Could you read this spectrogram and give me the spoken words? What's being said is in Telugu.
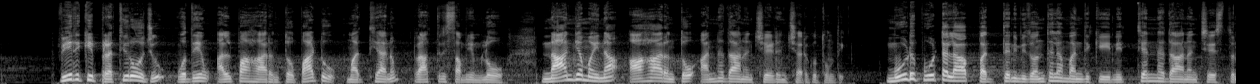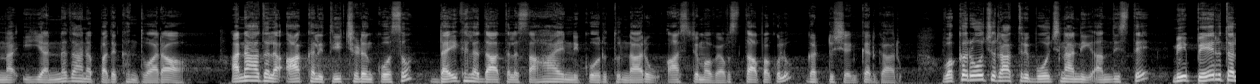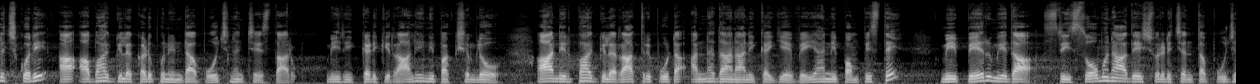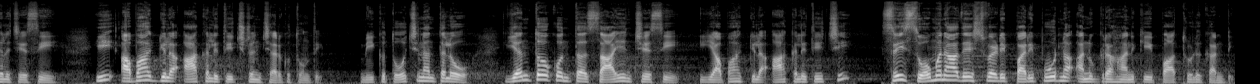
వీరికి ప్రతిరోజు ఉదయం అల్పాహారంతో పాటు మధ్యాహ్నం రాత్రి సమయంలో నాణ్యమైన ఆహారంతో అన్నదానం చేయడం జరుగుతుంది. మూడు పూటల పద్దెనిమిది వందల మందికి నిత్యన్నదానం చేస్తున్న ఈ అన్నదాన పథకం ద్వారా అనాథల ఆకలి తీర్చడం కోసం దైగల దాతల సహాయాన్ని కోరుతున్నారు ఆశ్రమ వ్యవస్థాపకులు గట్టు శంకర్ గారు. ఒకరోజు రాత్రి భోజనాన్ని అందిస్తే మీ పేరు తలుచుకొని ఆ అభాగ్యుల కడుపు నిండా భోజనం చేస్తారు. మీరు ఇక్కడికి రాలేని పక్షంలో ఆ నిర్భాగ్యుల రాత్రిపూట అన్నదానానికయ్యే వ్యయాన్ని పంపిస్తే మీ పేరు మీద శ్రీ సోమనాథేశ్వరుడి చెంత పూజలు చేసి ఈ అభాగ్యుల ఆకలి తీర్చడం జరుగుతుంది. మీకు తోచినంతలో ఎంతో కొంత సాయం చేసి ఈ అభాగ్యుల ఆకలి తీర్చి శ్రీ సోమనాథేశ్వరుడి పరిపూర్ణ అనుగ్రహానికి పాత్రులు కండి.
